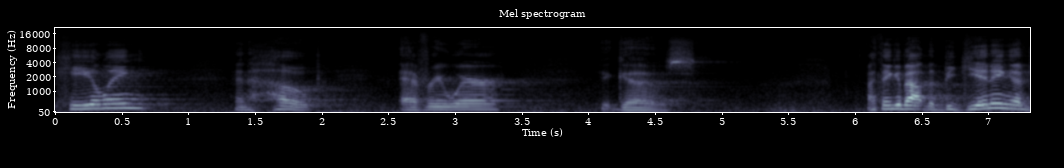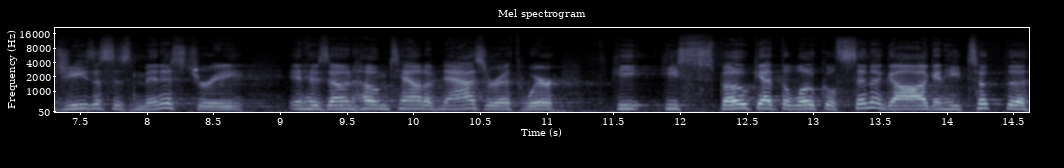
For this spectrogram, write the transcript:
healing and hope everywhere it goes. I think about the beginning of Jesus' ministry in his own hometown of Nazareth, where he, he spoke at the local synagogue and he took the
